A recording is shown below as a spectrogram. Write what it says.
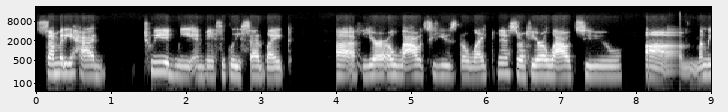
somebody had tweeted me and basically said, like, uh, if you're allowed to use the likeness or if you're allowed to um let me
